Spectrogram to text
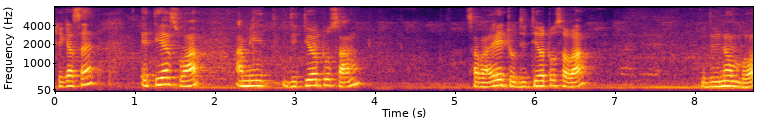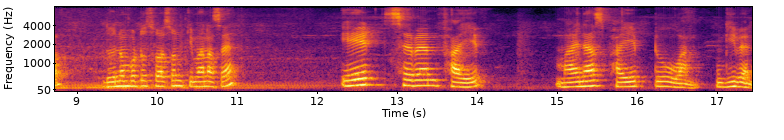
ঠিক আছে? এতিয়া চোৱা আমি দ্বিতীয়টো চাম। চাবা এইটো দ্বিতীয়টো চাবা। দুই নম্বৰ দুই নম্বৰটো চোৱাচোন কিমান আছে। Eight seven five minus five two one given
